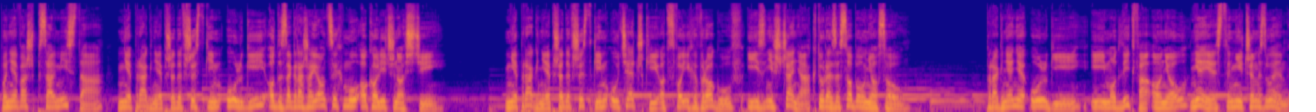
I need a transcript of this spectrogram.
ponieważ psalmista nie pragnie przede wszystkim ulgi od zagrażających mu okoliczności. Nie pragnie przede wszystkim ucieczki od swoich wrogów i zniszczenia, które ze sobą niosą. Pragnienie ulgi i modlitwa o nią nie jest niczym złym.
